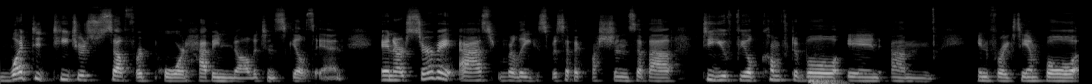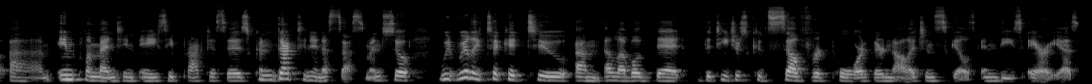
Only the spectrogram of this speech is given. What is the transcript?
what did teachers self-report having knowledge and skills in? And our survey asked really specific questions about do you feel comfortable in um, in for example um, implementing AAC practices conducting an assessment? So we really took it to um, a level that the teachers could self-report their knowledge and skills in these areas.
